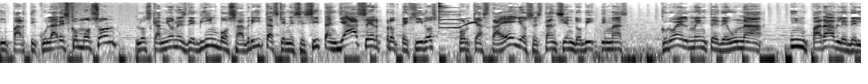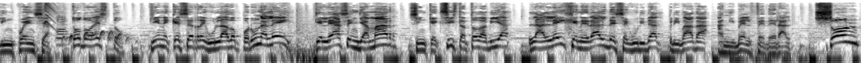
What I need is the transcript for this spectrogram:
y particulares como son los camiones de bimbo, sabritas que necesitan ya ser protegidos porque hasta ellos están siendo víctimas cruelmente de una imparable delincuencia. Todo esto tiene que ser regulado por una ley que le hacen llamar, sin que exista todavía, la Ley General de Seguridad Privada a nivel federal. Son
